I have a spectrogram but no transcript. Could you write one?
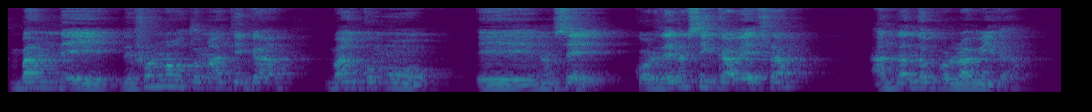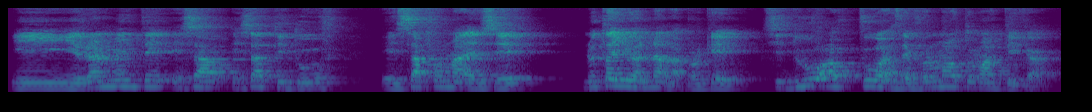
van de, de forma automática, van como, eh, no sé, corderos sin cabeza andando por la vida. Y realmente esa, esa actitud, esa forma de ser, no te ayuda en nada, porque si tú actúas de forma automática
